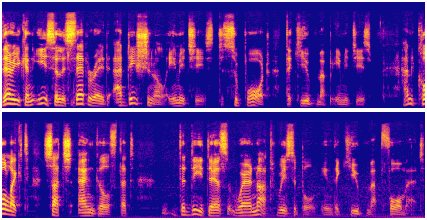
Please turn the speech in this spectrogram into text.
There you can easily separate additional images to support the cube map images and collect such angles that the details were not visible in the cube map format.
